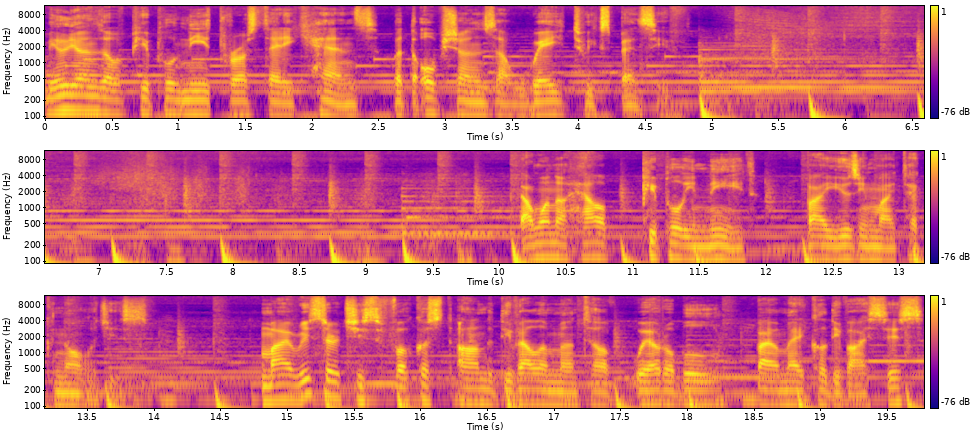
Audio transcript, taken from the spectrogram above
Millions of people need prosthetic hands, but the options are way too expensive. I want to help people in need by using my technologies. My research is focused on the development of wearable biomedical devices.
